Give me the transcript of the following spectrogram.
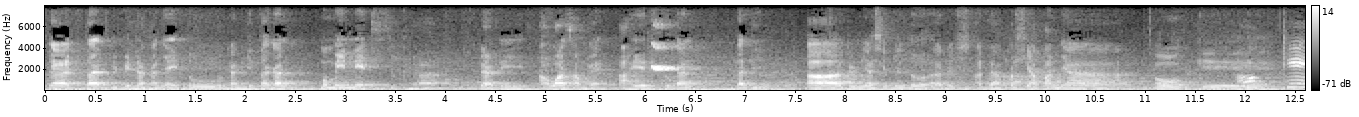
ya kita dibedakannya itu dan kita kan memanage juga dari awal sampai akhir itu kan kita di uh, dunia sipil tuh harus ada persiapannya Oke. Oke.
